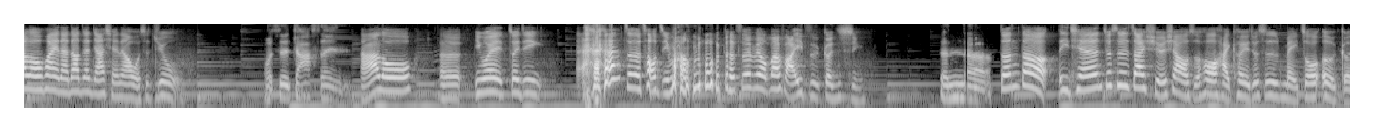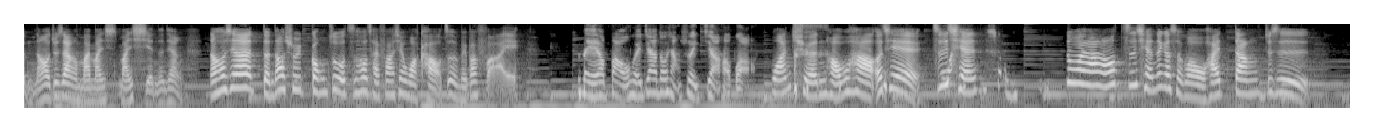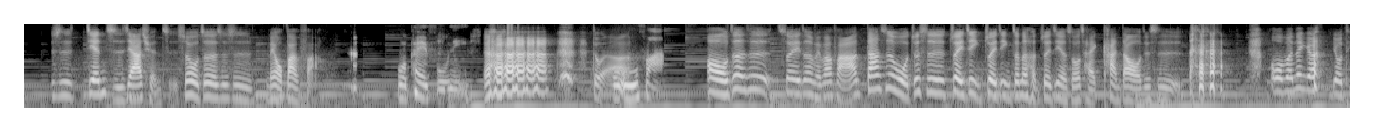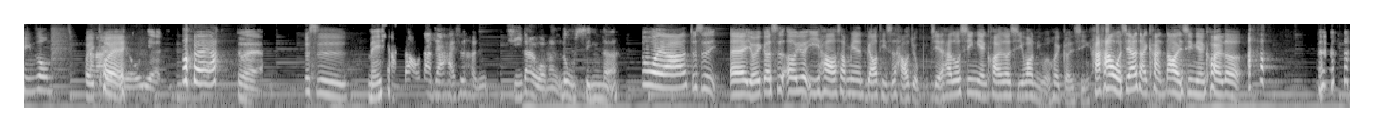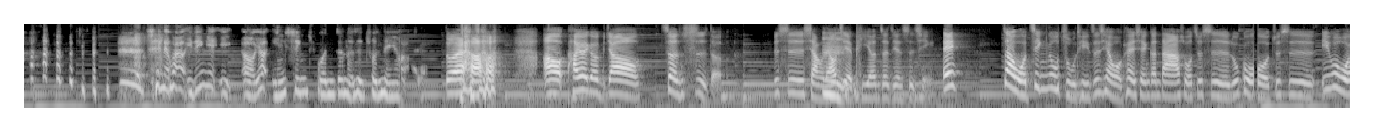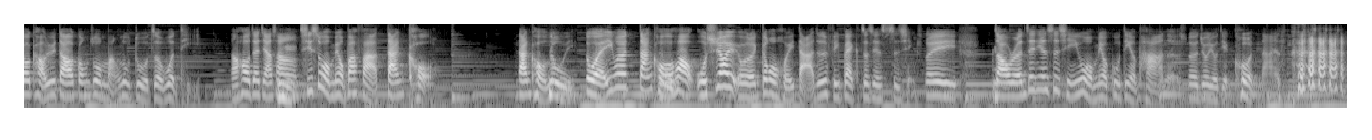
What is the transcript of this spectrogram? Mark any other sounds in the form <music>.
Hello，欢迎来到在家闲聊，我是 June，我是 Jason。Hello，呃，因为最近 <laughs> 真的超级忙碌的，所以没有办法一直更新。真的，真的，以前就是在学校的时候还可以，就是每周二更，然后就这样蛮蛮蛮闲的这样。然后现在等到去工作之后，才发现，哇靠，真的没办法哎。没有吧？我回家都想睡觉，好不好？完全好不好？<laughs> 而且之前，对啊，然后之前那个什么，我还当就是就是兼职加全职，所以我真的就是没有办法。<laughs> 我佩服你。<laughs> 对啊，我无法。哦，真的是，所以真的没办法。啊但是我就是最近最近真的很最近的时候才看到，就是。<laughs> 我们那个有听众回馈留言，<laughs> 对呀，对，就是没想到大家还是很期待我们录新的。对啊，就是呃，有一个是二月一号，上面标题是好久不见，他说新年快乐，希望你们会更新。哈哈，我现在才看到哎，新年快乐！<laughs> 新年快乐，已经迎哦要迎新春，真的是春天要来了。对啊。哦，还有一个比较正式的，就是想了解 PN 这件事情。哎，在我进入主题之前，我可以先跟大家说，就是如果就是因为我有考虑到工作忙碌度这个问题，然后再加上其实我没有办法单口单口录影，对，因为单口的话，我需要有人跟我回答，就是 feedback 这件事情，所以。找人这件事情，因为我没有固定的 partner，所以就有点困难。<laughs>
